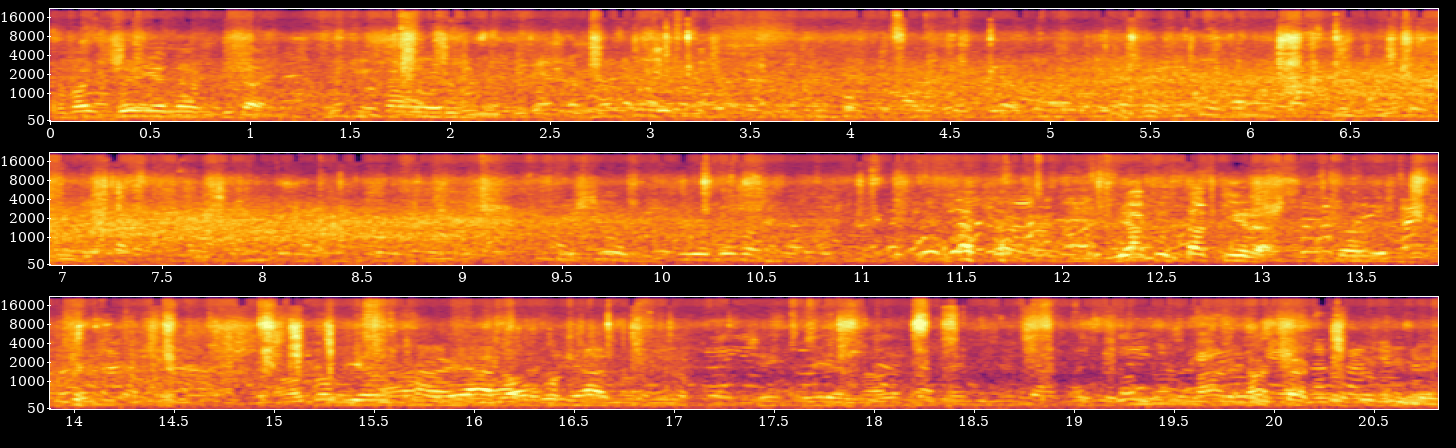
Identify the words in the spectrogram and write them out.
Prowadzenie nasz Gdańsk. Jak ostatni raz. Dziękuję. Tak, tak, to zrobimy.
